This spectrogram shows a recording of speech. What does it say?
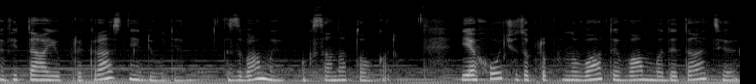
Вітаю, прекрасні люди! З вами Оксана Токар. Я хочу запропонувати вам медитацію,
